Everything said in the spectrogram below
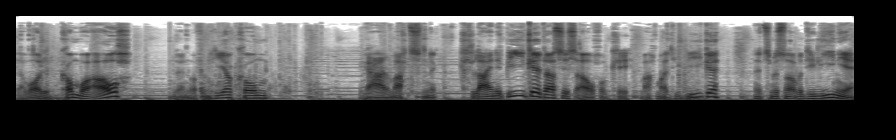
Jawohl, kommen wir auch. wenn wir von hier kommen. Ja, macht es eine kleine Biege. Das ist auch okay. Mach mal die Biege. Jetzt müssen wir aber die Linie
